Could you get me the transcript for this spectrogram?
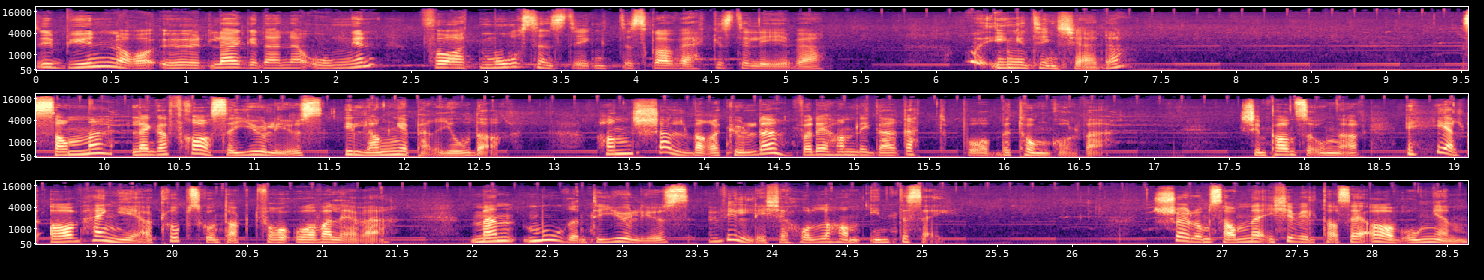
De begynner å ødelegge denne ungen for at morsinstinktet skal vekkes til live. Og ingenting skjedde. Sanne legger fra seg Julius i lange perioder. Han skjelver av kulde fordi han ligger rett på betonggulvet. Sjimpanseunger er helt avhengige av kroppskontakt for å overleve, men moren til Julius vil ikke holde han inntil seg. Sjøl om Sanne ikke vil ta seg av ungen,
